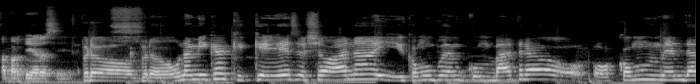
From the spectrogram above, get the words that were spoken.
a partir d'ara sí. Però, però una mica què, què és això, Anna, i com ho podem combatre o, o com hem de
